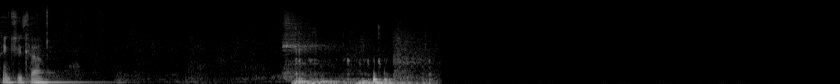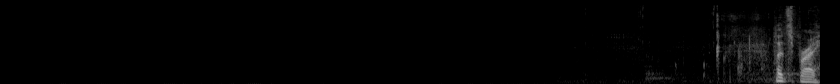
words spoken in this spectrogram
Thank you, Carl. Let's pray.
